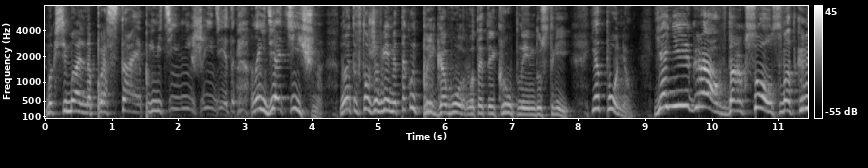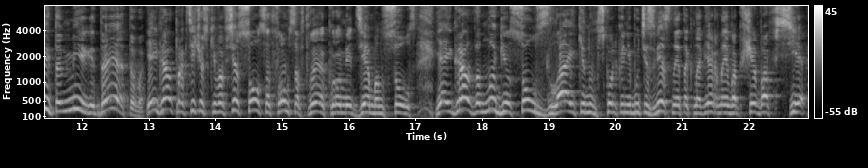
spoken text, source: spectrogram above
максимально простая, примитивнейшая идея. Это, она идиотична. Но это в то же время такой приговор вот этой крупной индустрии. Я понял. Я не играл в Dark Souls в открытом мире до этого. Я играл практически во все Souls от From Software, кроме Demon Souls. Я играл во многие Souls-лайки, ну, сколько-нибудь известные, так, наверное, вообще во все.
